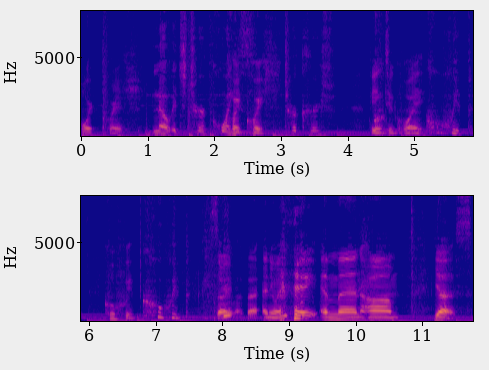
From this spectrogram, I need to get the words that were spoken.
Turquoise. No, it's turquoise. Turquoise. Turkish. Being too coy. Quip. Cool whip. Quip. Sorry about that. Anyway, and then um yes.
